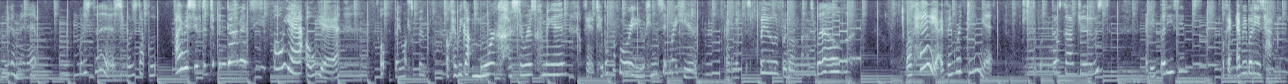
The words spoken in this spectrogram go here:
Wait a minute What is this? What is that blue? Received a Dippin' Diamonds! Oh yeah, oh yeah. Oh, they want something. Okay, we got more customers coming in. Okay, a table for four. You can sit right here. Gotta make this food for them as well. Okay, I think we're doing it. Just deliver those nachos. Everybody seems... Okay, Everybody is happy.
